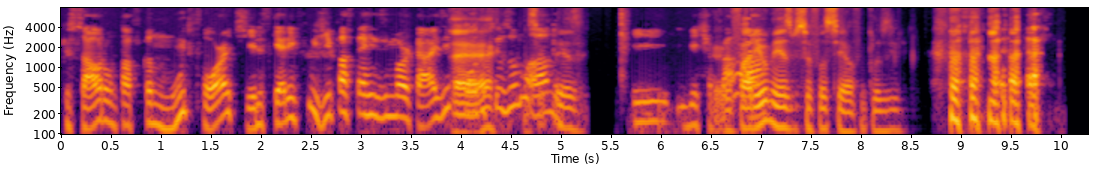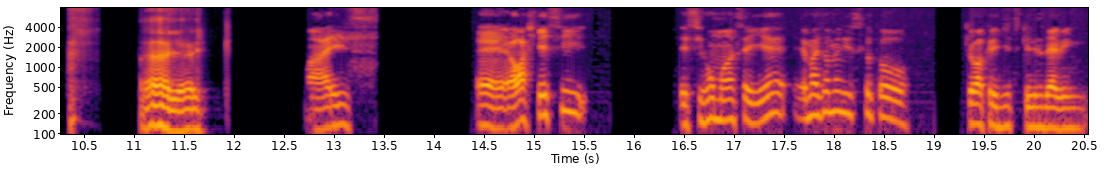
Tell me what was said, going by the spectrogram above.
que o Sauron tá ficando muito forte, eles querem fugir para as terras imortais e É, foda-se os humanos. E, e deixa pra Eu lá. faria o mesmo se eu fosse elfo, inclusive. ai, ai. Mas é, eu acho que esse esse romance aí é, é mais ou menos isso que eu tô que eu acredito que eles devem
